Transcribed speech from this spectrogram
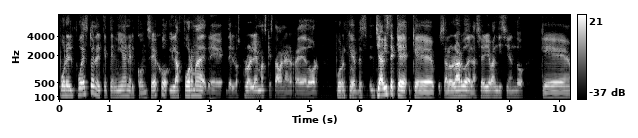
por el puesto en el que tenía en el consejo y la forma de, de los problemas que estaban alrededor. Porque pues, ya viste que, que pues, a lo largo de la serie van diciendo que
